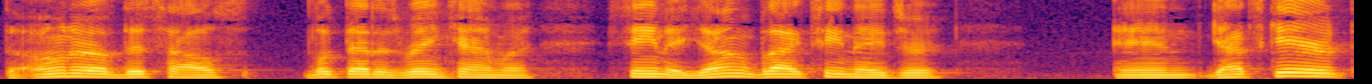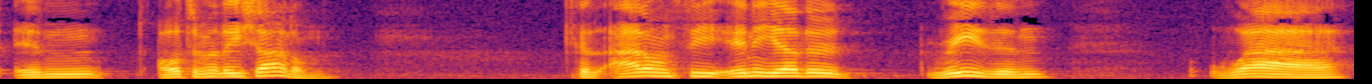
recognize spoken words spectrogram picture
the owner of this house looked at his ring camera, seen a young black teenager and got scared and ultimately shot him. Because I don't see any other reason why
